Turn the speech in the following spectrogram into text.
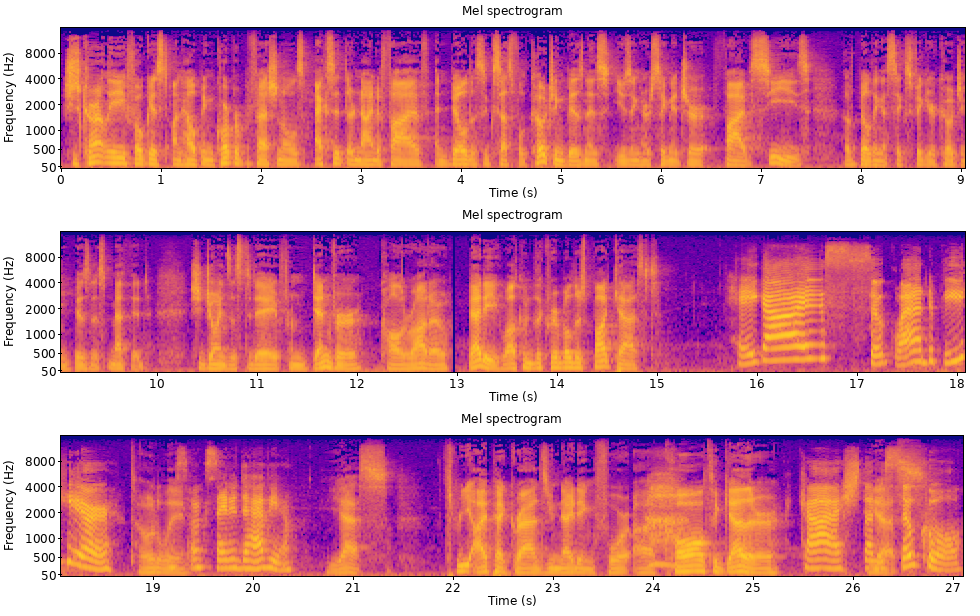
She's currently focused on helping corporate professionals exit their 9 to 5 and build a successful coaching business using her signature 5 C's of building a six figure coaching business method. She joins us today from Denver, Colorado. Betty, welcome to the Career Builders Podcast. Hey guys, so glad to be here. Totally. I'm so excited to have you. Yes. Three IPEC grads uniting for a call together. Oh gosh, that yes. is so cool.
